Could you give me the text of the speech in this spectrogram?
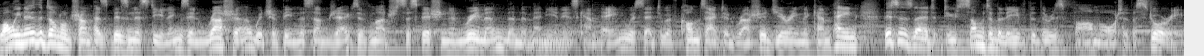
While we know that Donald Trump has business dealings in Russia, which have been the subject of much suspicion and rumor, and that many in his campaign were said to have contacted Russia during the campaign, this has led to some to believe that there is far more to the story.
